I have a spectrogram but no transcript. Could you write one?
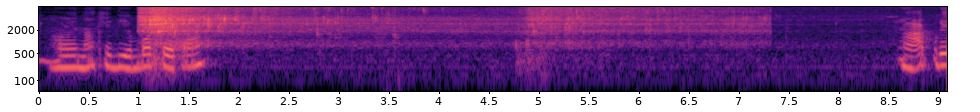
હવે નાખી દઈએ બટેટા. આપણે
